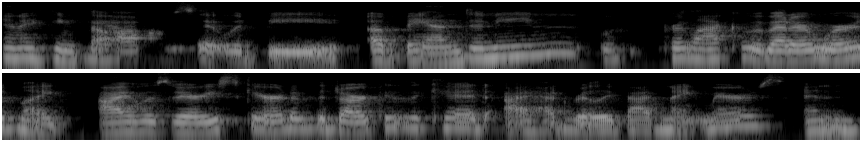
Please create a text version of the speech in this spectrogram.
And I think the yeah. opposite would be abandoning, for lack of a better word. Like, I was very scared of the dark as a kid. I had really bad nightmares. And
